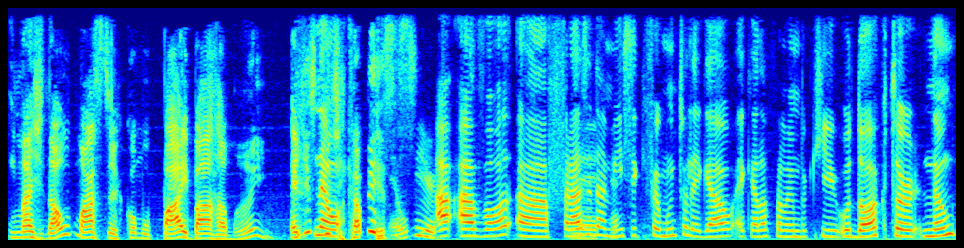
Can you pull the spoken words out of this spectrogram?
imaginar o Master como pai barra mãe é de Não, explodir cabeças. É. A, a, vo- a frase É. da Missy que foi muito legal é que ela falando que o Doctor não,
